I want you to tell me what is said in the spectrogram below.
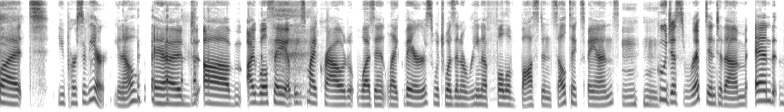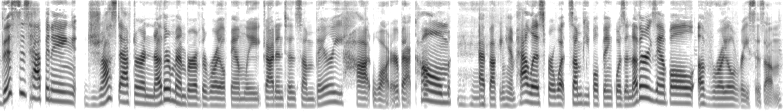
but you persevere, you know? And um, I will say, at least my crowd wasn't like theirs, which was an arena full of Boston Celtics fans Mm-hmm. who just ripped into them. And this is happening just after another member of the royal family got into some very hot water back home Mm-hmm. at Buckingham Palace for what some people think was another example of royal racism.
